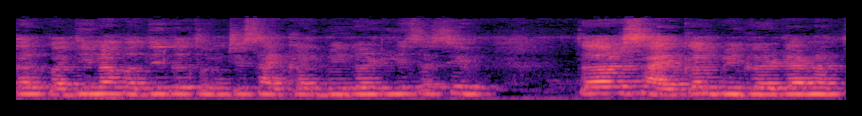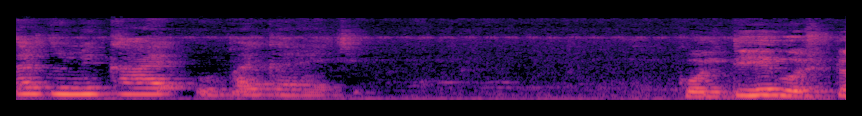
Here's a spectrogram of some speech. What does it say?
तर कधी ना कधी तर तुमची सायकल बिघडलीच असेल. तर सायकल बिघडल्यानंतर तुम्ही काय उपाय करायचे? कोणतीही गोष्ट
